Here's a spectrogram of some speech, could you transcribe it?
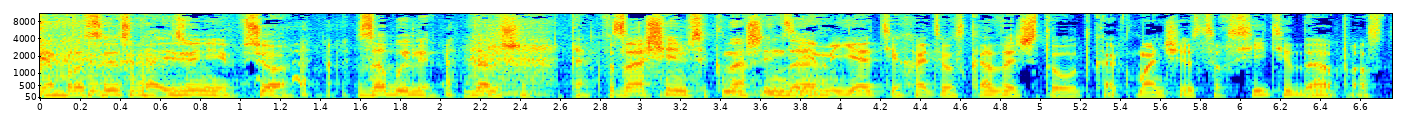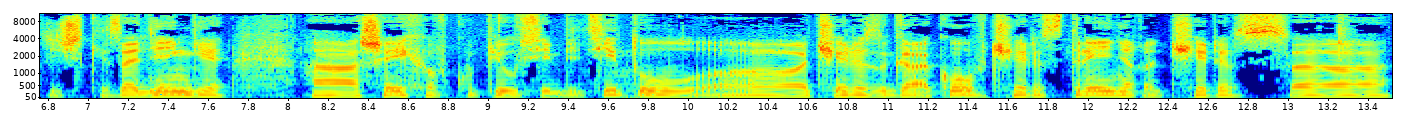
я про ЦСКА. Извини, все, забыли. Дальше. Так, возвращаемся к нашей да. теме. Я тебе хотел сказать, что вот как Манчестер Сити, да, практически за деньги а, Шейхов купил себе титул а, через игроков, через тренера, через а,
